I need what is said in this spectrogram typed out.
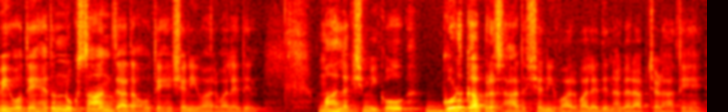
भी होते हैं तो नुकसान ज़्यादा होते हैं शनिवार वाले दिन। माँ लक्ष्मी को गुड़ का प्रसाद शनिवार वाले दिन अगर आप चढ़ाते हैं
